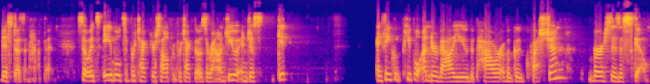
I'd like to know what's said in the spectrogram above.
this doesn't happen. So it's able to protect yourself and protect those around you and just get. I think people undervalue the power of a good question versus a skill.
